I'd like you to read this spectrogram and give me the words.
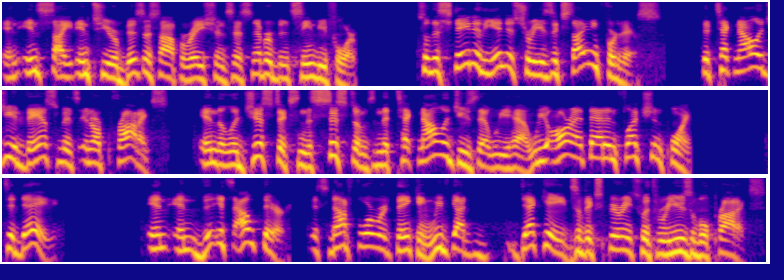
and insight into your business operations that's never been seen before. So the state of the industry is exciting for this. The technology advancements in our products and the logistics and the systems and the technologies that we have. We are at that inflection point today. And, and it's out there. It's not forward thinking. We've got decades of experience with reusable products,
